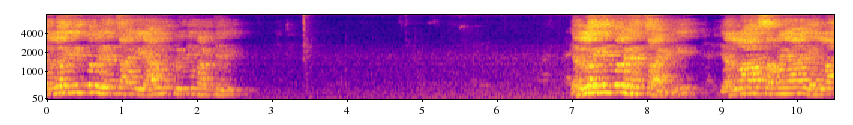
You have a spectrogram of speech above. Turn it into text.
ಎಲ್ಲರಿಗಿಂತಲೂ ಹೆಚ್ಚಾಗಿ ಯಾರನ್ನು ಪ್ರೀತಿ ಮಾಡ್ತೀವಿ? ಎಲ್ಲರಿಗಿಂತಲೂ ಹೆಚ್ಚಾಗಿ ಎಲ್ಲಾ ಸಮಯ, ಎಲ್ಲಾ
